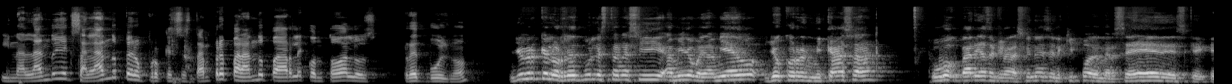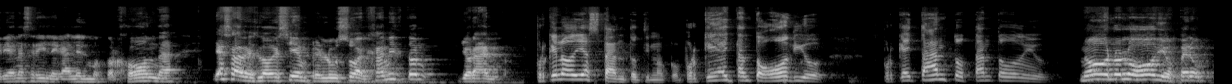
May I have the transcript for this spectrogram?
inhalando y exhalando, pero porque se están preparando para darle con todos los Red Bull, ¿no? Yo creo que los Red Bull están así, a mí no me da miedo, yo corro en mi casa. Hubo varias declaraciones del equipo de Mercedes que querían hacer ilegal el motor Honda. Ya sabes, lo de siempre, lo usual. Hamilton llorando. ¿Por qué lo odias tanto, Tinoco? ¿Por qué hay tanto odio? ¿Por qué hay tanto, tanto odio? No, no lo odio, pero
